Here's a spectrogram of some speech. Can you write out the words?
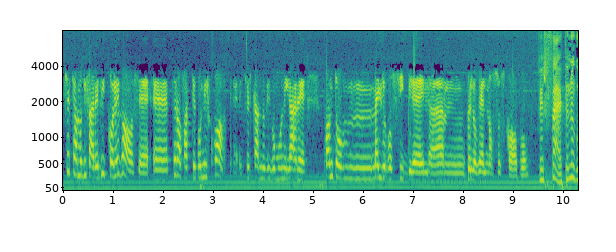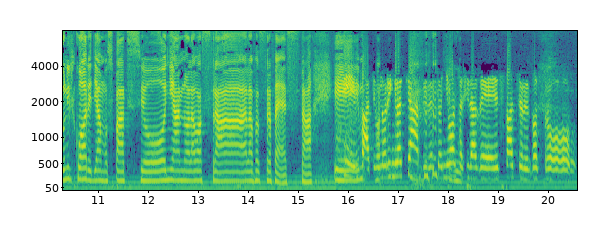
cerchiamo di fare piccole cose, eh, però fatte con il cuore, cercando di comunicare quanto mm, meglio possibile il, um, quello che è il nostro scopo. Perfetto, noi con il cuore diamo spazio ogni anno alla vostra, alla vostra festa. E... Sì, infatti, volevo ringraziarvi perché ogni volta ci date spazio nel vostro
